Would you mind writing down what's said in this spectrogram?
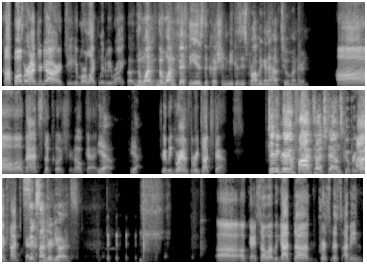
Kupp over 100 yards, you're more likely to be right. Uh, the one the 150 is the cushion because he's probably going to have 200. Oh, oh, that's the cushion. Okay. Yeah, yeah. Jimmy Graham three touchdowns. Jimmy Graham, five touchdowns. Cooper five Kupp, touchdowns. 600 yards. uh, okay. So uh, we got uh, Christmas. I mean,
